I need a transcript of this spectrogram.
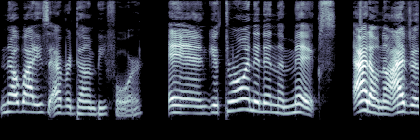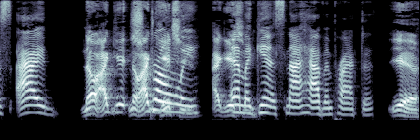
nobody's ever done before. And you're throwing it in the mix. I don't know. I just I No, I get no, I get you. I get am you. against not having practice. Yeah,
